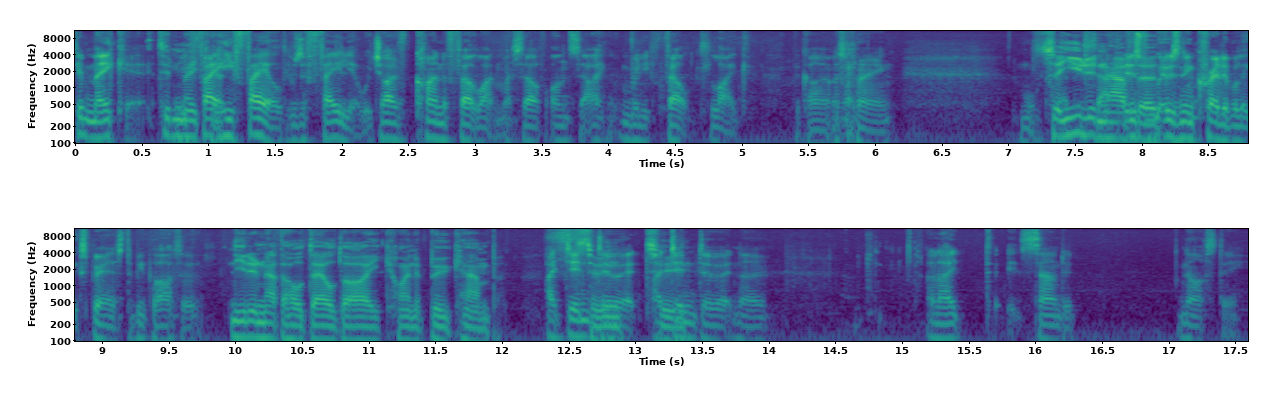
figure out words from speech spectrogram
Didn't make it. Didn't he make it. He failed. He was a failure, which I've kind of felt like myself on set. I really felt like the guy I was playing. So you didn't have it was, the- It was an incredible experience to be part of. You didn't have the whole Dale Dye kind of boot camp. I didn't to- do it. I didn't do it. No. And I, it sounded nasty.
